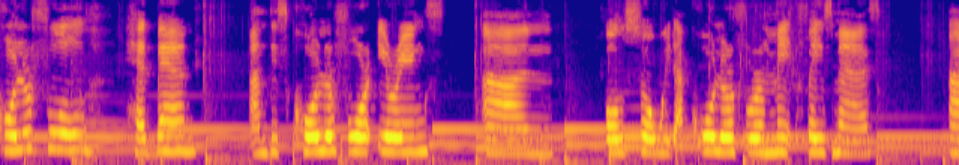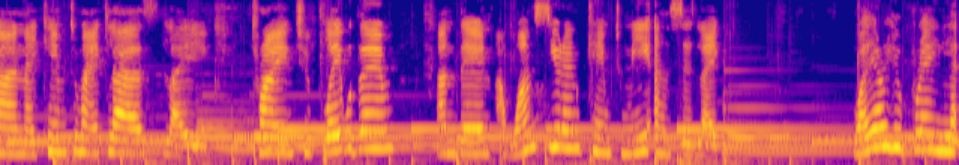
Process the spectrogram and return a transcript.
colorful headband and these colorful earrings and also with a colorful face mask and I came to my class like trying to play with them and then one student came to me and said like why are you playing like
